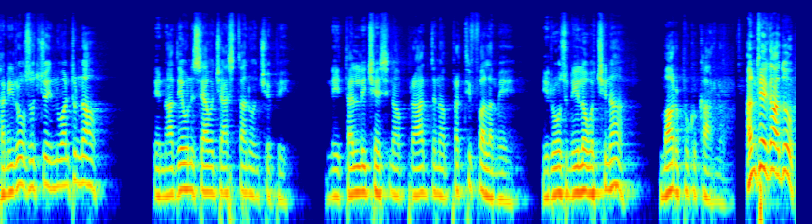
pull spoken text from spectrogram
కానీ ఈరోజు వచ్చి నువ్వు అంటున్నావు నేను నా దేవుని సేవ చేస్తాను అని చెప్పి నీ తల్లి చేసిన ప్రార్థన ప్రతిఫలమే ఈరోజు నీలో వచ్చిన మార్పుకు కారణం. అంతేకాదు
